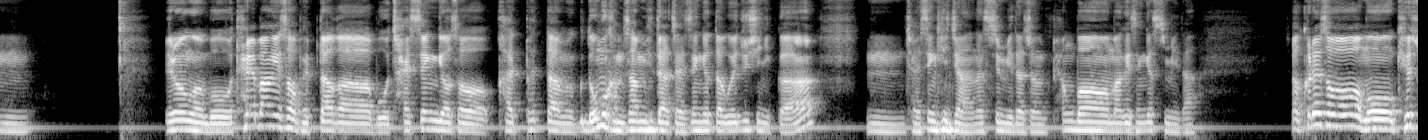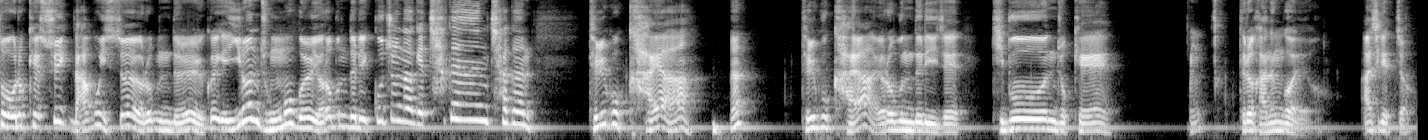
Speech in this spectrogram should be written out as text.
음. 이런 거 뭐 텔방에서 뵙다가 뭐 잘생겨서 가- 했다면 너무 감사합니다. 잘생겼다고 해주시니까 음 잘생기지 않았습니다. 저는 평범하게 생겼습니다. 자 그래서 뭐 계속 이렇게 수익 나고 있어요, 여러분들. 그러니까 이런 종목을 여러분들이 꾸준하게 차근차근 들고 가야, 어? 들고 가야 여러분들이 이제 기분 좋게 응? 들어가는 거예요. 아시겠죠?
